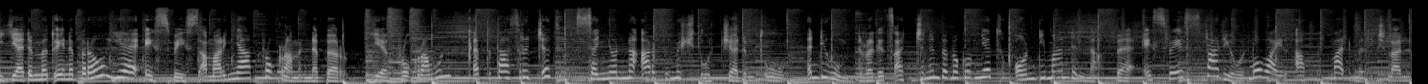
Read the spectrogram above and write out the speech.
እያደመጡ የነበረው የኤስቢኤስ አማርኛ ፕሮግራምን ነበር። የፕሮግራሙን ቀጥታ ስርጭት ሰኞና አርብ ምሽቶች ያድምጡ። እንዲሁም ድረገጻችንን በመጎብኘት on demand እና በ SBS Radio mobile app ማድመጥ ይችላሉ።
